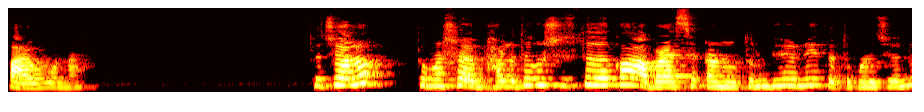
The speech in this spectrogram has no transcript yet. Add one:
পারব না। তো চলো, তোমরা সবাই ভালো থেকো, সুস্থ থাকো। আবার আসে একটা নতুন ভিডিও নিয়ে। ততক্ষণের জন্য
